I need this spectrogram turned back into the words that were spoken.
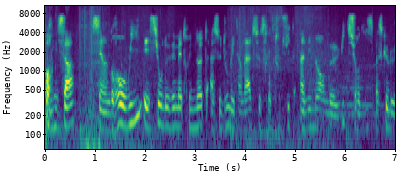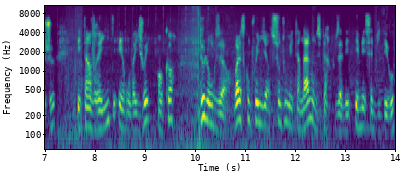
Hormis ça, c'est un grand oui, et si on devait mettre une note à ce Doom Eternal, ce serait tout de suite un énorme 8 sur 10, parce que le jeu est un vrai hit, et on va y jouer encore de longues heures. Voilà ce qu'on pouvait dire sur Doom Eternal, on espère que vous avez aimé cette vidéo.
